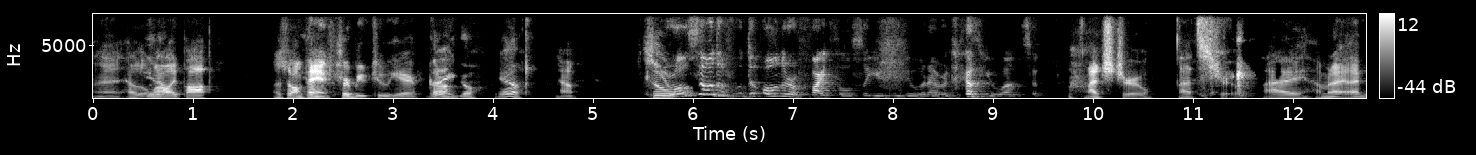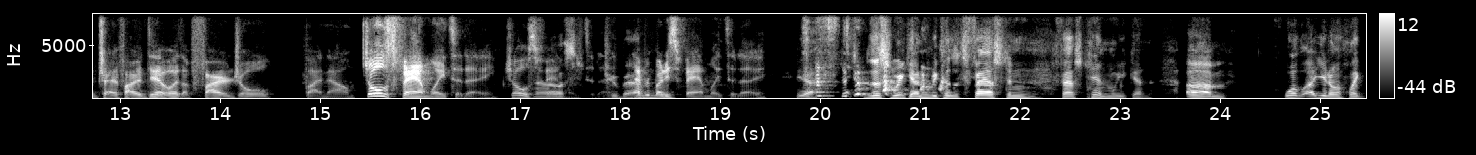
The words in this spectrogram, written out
All right, hello, You know- lollipop. That's what I'm paying tribute to here. there cuh. you go. Yeah. Yeah. So You're also the, the owner of Fightful, so you can do whatever the hell you want. So That's true. That's true. I I'm gonna I'm trying if I did I would have fired Joel by now. Joel's family today. Joel's No, family today. too bad. Everybody's family today. yeah. this weekend because it's fast and fast 10 weekend um well uh, you know like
